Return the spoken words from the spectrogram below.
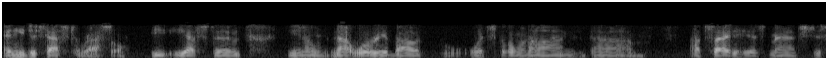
and he just has to wrestle. He he has to, you know, not worry about what's going on um, outside of his match. Just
